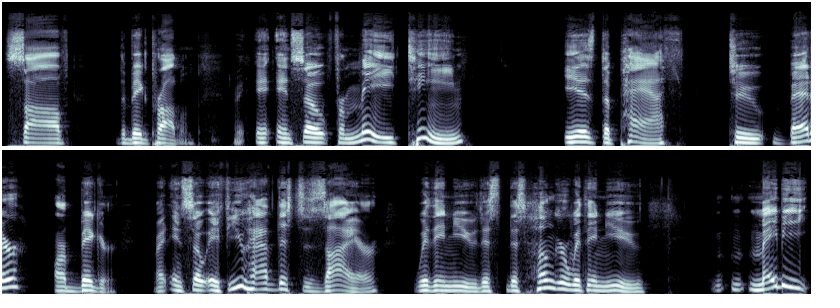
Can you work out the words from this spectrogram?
solve the big problem. Right? And, and so for me, team is the path to better are bigger, right? And so if you have this desire within you, this this hunger within you, maybe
